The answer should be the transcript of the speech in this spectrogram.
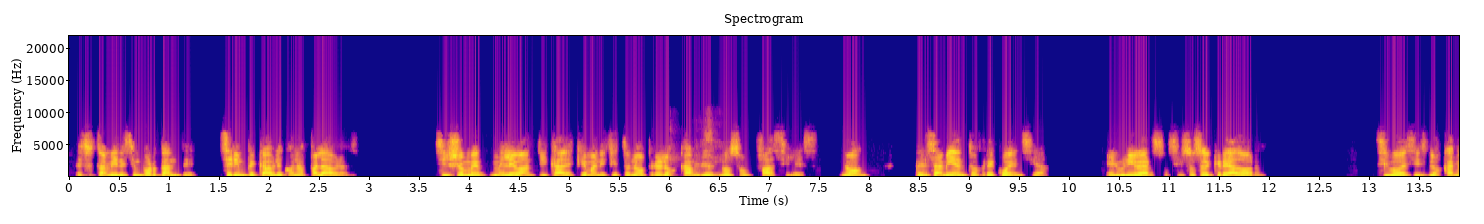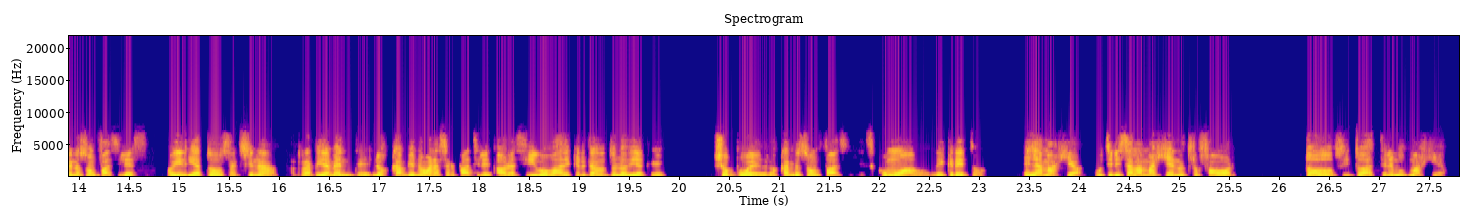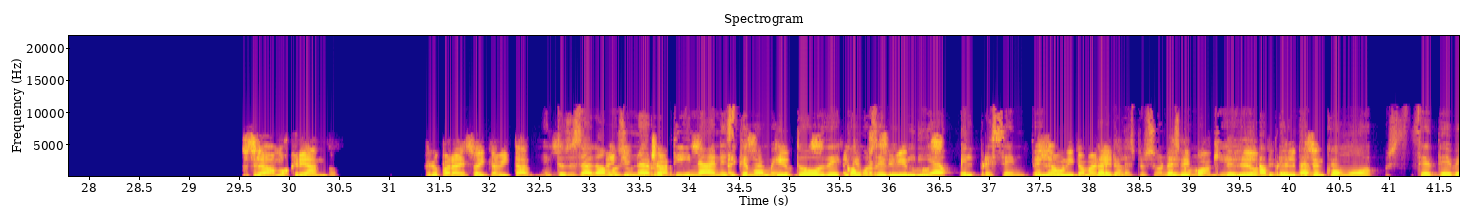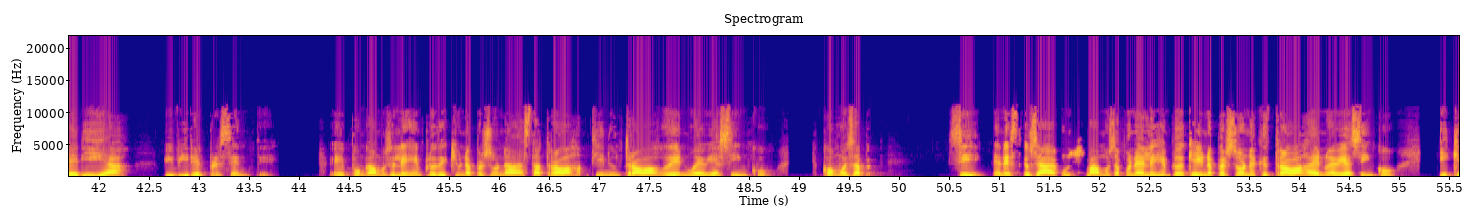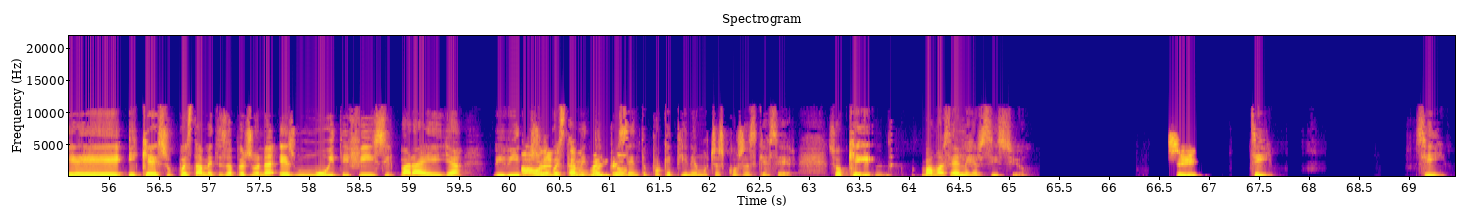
eso también es importante ser impecable con las palabras. Si yo me, levanto y cada vez que manifiesto, no, pero los cambios no son fáciles, ¿no? Pensamiento, frecuencia, el universo, si sos el creador, si vos decís, los cambios no son fáciles, hoy en día todo se acciona rápidamente, los cambios no van a ser fáciles. Ahora, si vos vas decretando todos los días que yo puedo, los cambios son fáciles, ¿cómo hago? Decreto. Es la magia, utilizar la magia a nuestro favor. Todos y todas tenemos magia. Entonces la vamos creando. Pero para eso hay que habitar. Entonces hagamos una rutina en este momento de cómo se viviría el presente. Es la única manera. Para que las personas como que aprendan cómo se debería vivir el presente. Eh, pongamos el ejemplo de que una persona está tiene un trabajo de 9 a 5. ¿Cómo esa, sí, en o sea, vamos a poner el ejemplo de que hay una persona que trabaja de 9 a 5 y que, y que supuestamente esa persona es muy difícil para ella vivir este supuestamente el presente porque tiene muchas cosas que hacer. So que, vamos a hacer el ejercicio. Sí. Sí. Sí.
